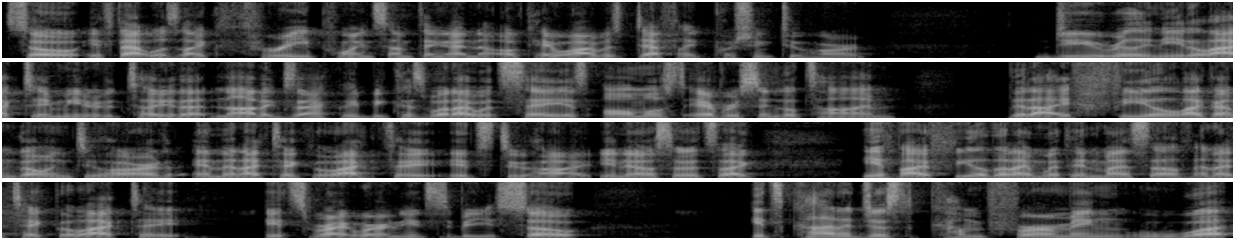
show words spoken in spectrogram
So if that was like three point something, I know, okay, well, I was definitely pushing too hard. Do you really need a lactate meter to tell you that? Not exactly, because what I would say is almost every single time that I feel like I'm going too hard and then I take the lactate, it's too high, you know? So it's like, if I feel that I'm within myself and I take the lactate, it's right where it needs to be. So it's kind of just confirming what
